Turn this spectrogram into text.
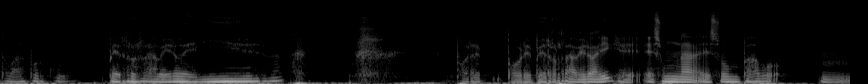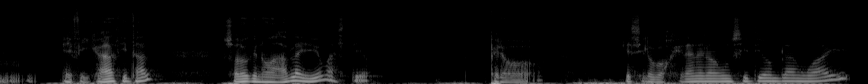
Tomar por culo perro rabero de mierda. Pobre, perro rabero ahí, que es, una, es un pavo mm, eficaz y tal, solo que no habla idiomas, tío. Pero que si lo cogieran en algún sitio en plan guay,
